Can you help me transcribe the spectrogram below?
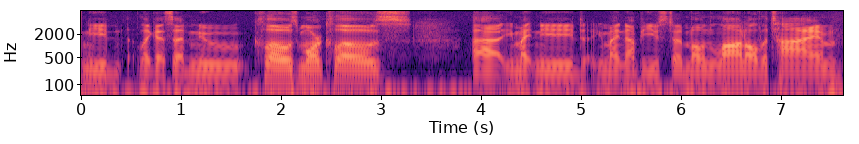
need, like I said, new clothes, more clothes, uh, you might need, you might not be used to mowing the lawn all the time,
